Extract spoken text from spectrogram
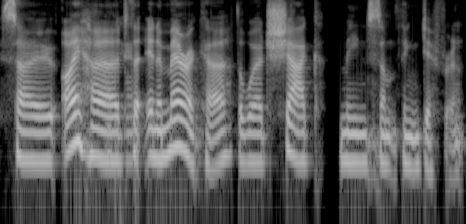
So I heard Okay. that in America, the word shag means something different.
